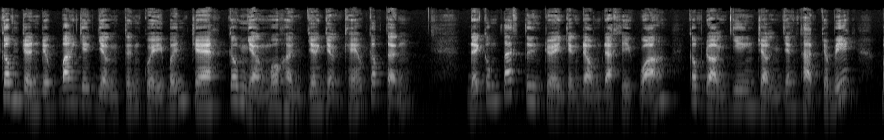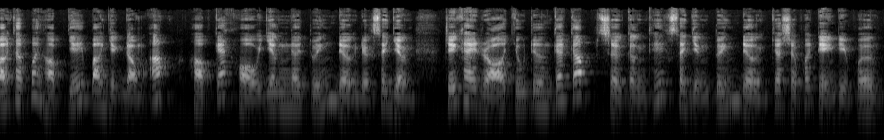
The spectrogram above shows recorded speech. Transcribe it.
Công trình được Ban dân vận tỉnh quỹ Bến Tre công nhận mô hình dân vận khéo cấp tỉnh. Để công tác tuyên truyền vận động đạt hiệu quả, công đoàn viên Trần Văn Thành cho biết bản thân phối hợp với ban vận động ấp hợp các hộ dân nơi tuyến đường được xây dựng, triển khai rõ chủ trương các cấp sự cần thiết xây dựng tuyến đường cho sự phát triển địa phương.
